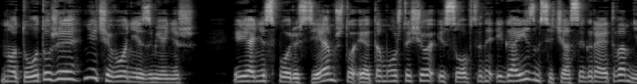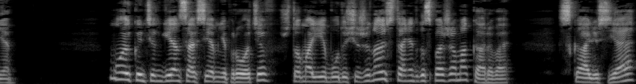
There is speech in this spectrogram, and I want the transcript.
Но тут уже ничего не изменишь. И я не спорю с тем, что это, может, еще и собственный эгоизм сейчас играет во мне. Мой контингент совсем не против, что моей будущей женой станет госпожа Макарова. Скалюсь я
